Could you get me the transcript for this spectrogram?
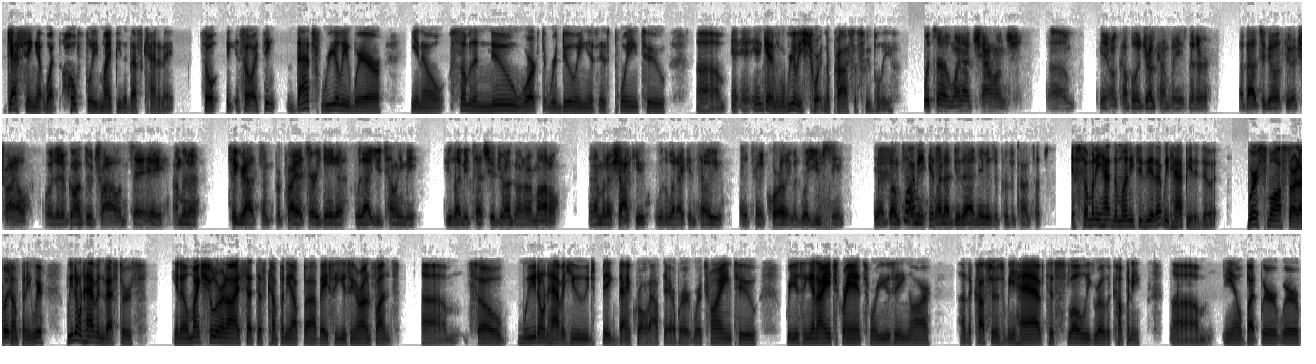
guessing at what hopefully might be the best candidate. So, so I think that's really where you know some of the new work that we're doing is is pointing to, um, and, and again, we'll really shorten the process. We believe. What's a why not challenge, um, you know, a couple of drug companies that are about to go through a trial or that have gone through a trial and say, hey, I'm going to figure out some proprietary data without you telling me if you let me test your drug on our model and I'm going to shock you with what I can tell you, and it's going to correlate with what you've seen. You know, don't tell well, I mean, me. If, why not do that? Maybe it's a proof of concept. If somebody had the money to do that, we'd happy to do it. We're a small startup but, company. We're we don't have investors. You know, Mike Shuler and I set this company up uh, basically using our own funds. Um, so we don't have a huge big bankroll out there. We're we're trying to we're using NIH grants. We're using our uh, the customers we have to slowly grow the company. Um, you know, but we're we're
